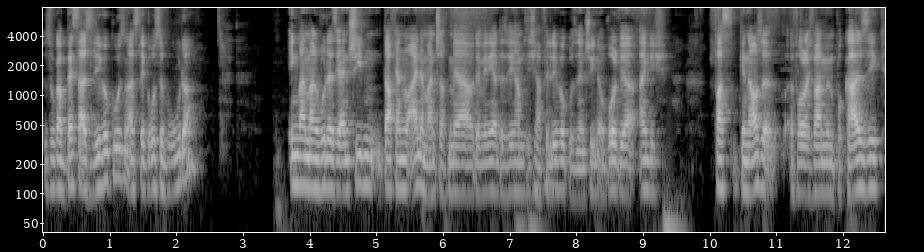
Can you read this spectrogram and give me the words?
sogar besser als Leverkusen, als der große Bruder irgendwann mal wurde es ja entschieden, darf ja nur eine Mannschaft mehr oder weniger, deswegen haben sie sich ja für Leverkusen entschieden, obwohl wir eigentlich fast genauso erfolgreich waren mit dem Pokalsieg.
